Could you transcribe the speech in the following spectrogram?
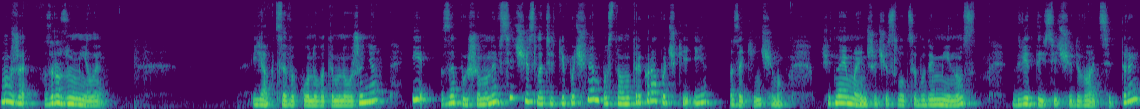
Ми вже зрозуміли, як це виконувати множення. І запишемо не всі числа, тільки почнемо, поставимо три крапочки і закінчимо. Значить, Найменше число це буде мінус 2023.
